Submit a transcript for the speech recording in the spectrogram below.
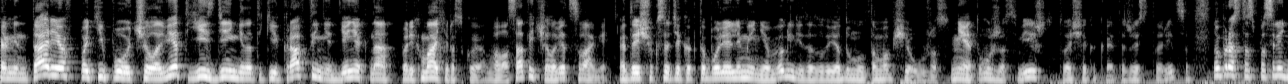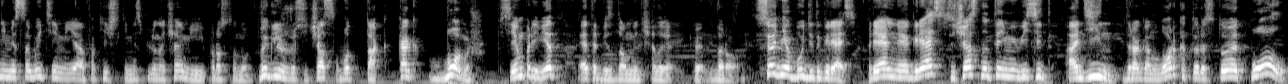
комментариев по типу «Человек, есть деньги на такие крафты, нет денег на парикмахерскую». Волосатый человек с вами. Это еще, кстати, как-то более или менее выглядит, а тут я думал, там вообще ужас. Нет, ужас, видишь, тут вообще какая-то жесть творится. Ну, просто с последними событиями я фактически не сплю ночами и просто, ну, выгляжу сейчас вот так, как бомж. Всем привет, это бездомный человек. Э, здорово. Сегодня будет грязь. Реальная грязь. Сейчас на теме висит один Драгон Лор, который стоит пол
